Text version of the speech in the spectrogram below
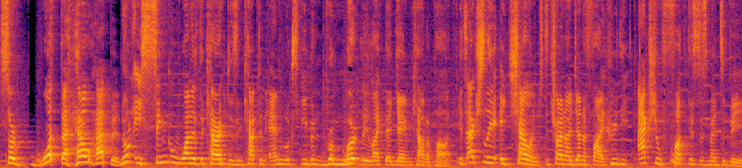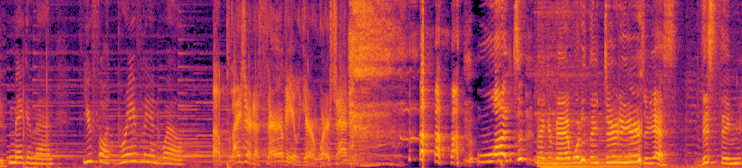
So, what the hell happened? Not a single one of the characters in Captain N looks even remotely like their game counterpart. It's actually a challenge to try and identify who the actual fuck this is meant to be. Mega Man, you fought bravely and well. a pleasure to serve you, your worship. What? Mega Man, what did they do to you? So yes, this thing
